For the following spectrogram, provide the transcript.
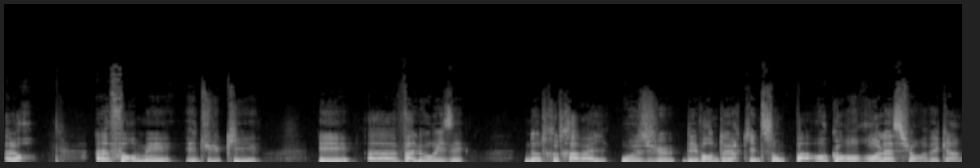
alors, informer, éduquer et euh, valoriser notre travail aux yeux des vendeurs qui ne sont pas encore en relation avec un,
